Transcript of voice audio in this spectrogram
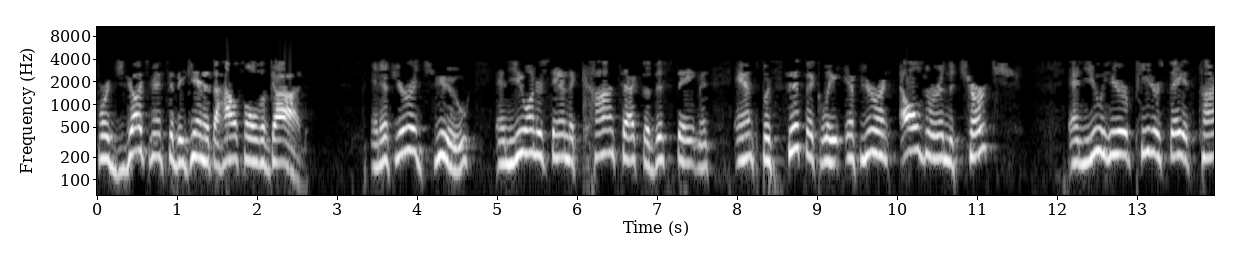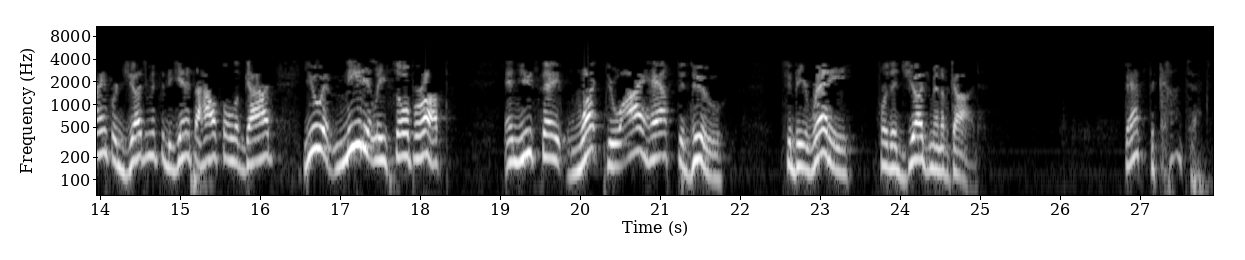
for judgment to begin at the household of God. And if you're a Jew and you understand the context of this statement, and specifically if you're an elder in the church, and you hear Peter say it's time for judgment to begin at the household of God, you immediately sober up and you say, what do I have to do to be ready for the judgment of God? That's the context.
